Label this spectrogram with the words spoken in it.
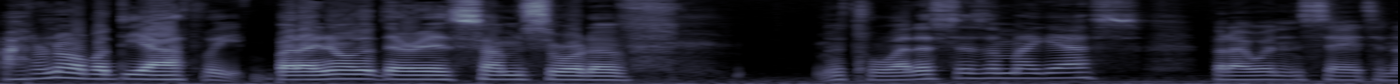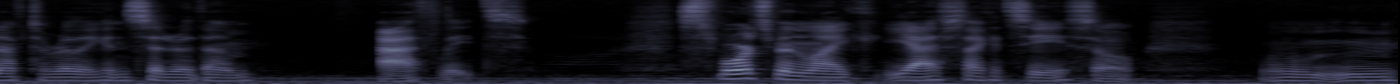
I don't know about the athlete, but I know that there is some sort of athleticism, I guess, but I wouldn't say it's enough to really consider them athletes. Sportsman, like yes, I could see. So um,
